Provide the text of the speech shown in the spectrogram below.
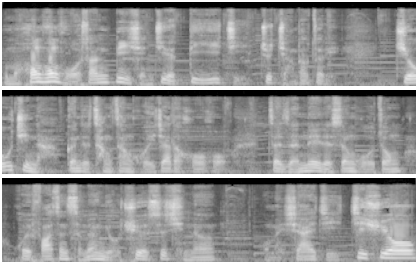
我们《轰轰火山历险记》的第一集就讲到这里。究竟啊，跟着常常回家的吼吼，在人类的生活中会发生什么样有趣的事情呢？我们下一集继续哦。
